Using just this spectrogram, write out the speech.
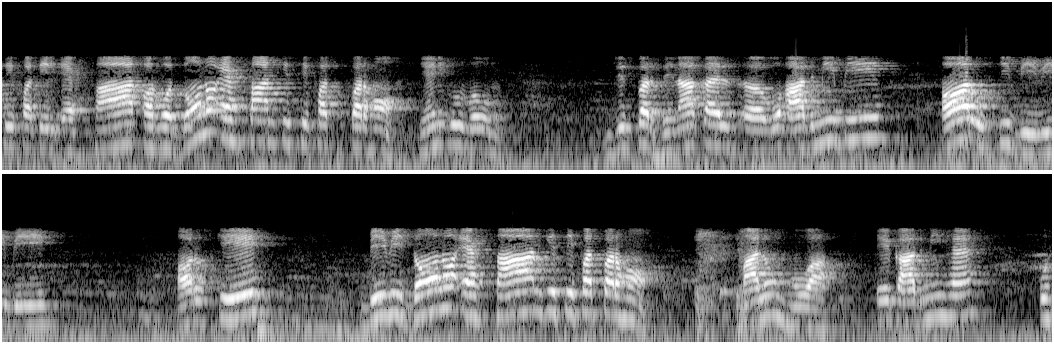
صفت الحسان اور وہ دونوں احسان کی صفت پر ہوں۔ یعنی وہ جس پر زنا کا وہ آدمی بھی اور اس کی بیوی بھی اور اس کی بیوی دونوں احسان کی صفت پر ہوں۔ معلوم ہوا، ایک آدمی ہے، اس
